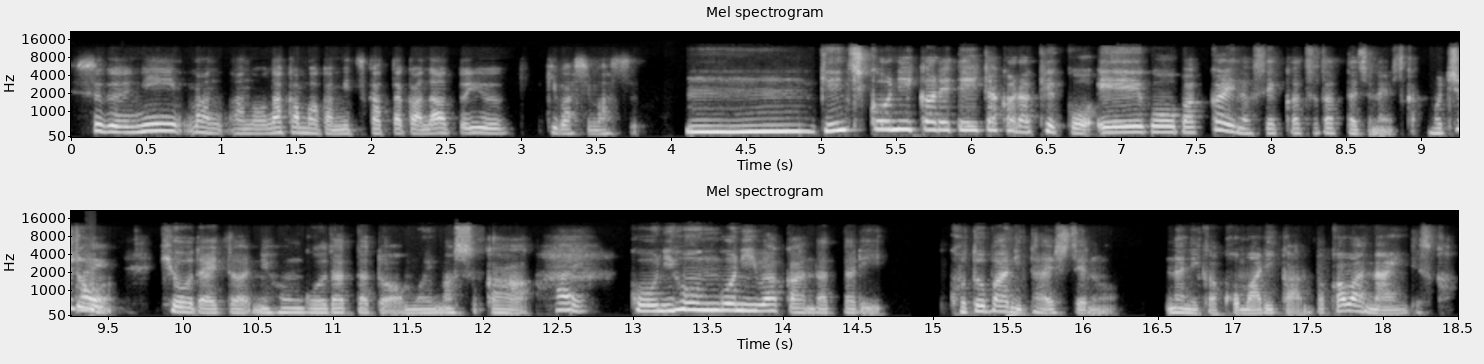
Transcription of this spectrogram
すぐに、まあ、あの、仲間が見つかったかなという気はします。うーん。現地校に行かれていたから結構英語ばっかりの生活だったじゃないですか。もちろん、はい兄弟とは日本語だったとは思いますが、はい。こう、日本語に違和感だったり、言葉に対しての何か困り感とかはないんですか？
